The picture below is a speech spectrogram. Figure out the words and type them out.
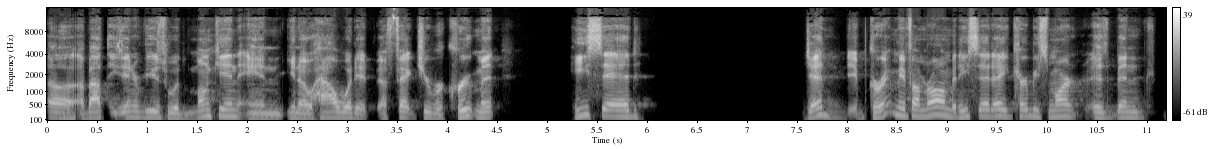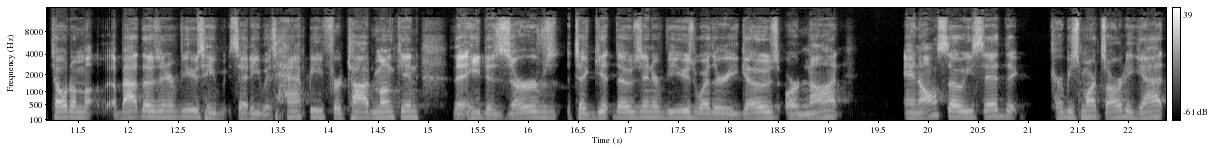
uh, about these interviews with Monken, and you know, how would it affect your recruitment?" He said Jed, correct me if I'm wrong, but he said, "Hey, Kirby Smart has been told him about those interviews. He said he was happy for Todd Monken that he deserves to get those interviews, whether he goes or not. And also, he said that Kirby Smart's already got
